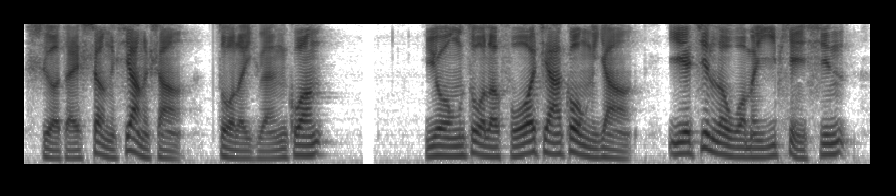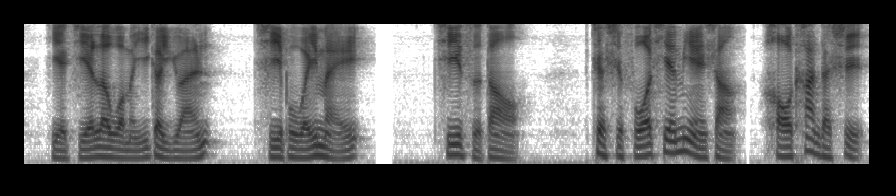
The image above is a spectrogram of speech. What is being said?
设在圣像上，做了圆光，永做了佛家供养，也尽了我们一片心，也结了我们一个缘，岂不为美？妻子道：“这是佛天面上好看的事，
